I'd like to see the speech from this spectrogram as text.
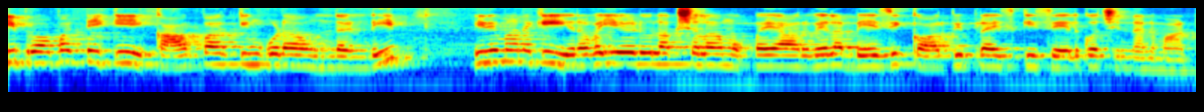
ఈ ప్రాపర్టీకి కార్ పార్కింగ్ కూడా ఉందండి. ఇది మనకి ఇరవై ఏడు లక్షల ముప్పై ఆరు వేల బేసిక్ కార్పీ ప్రైస్కి సేల్కి వచ్చిందనమాట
